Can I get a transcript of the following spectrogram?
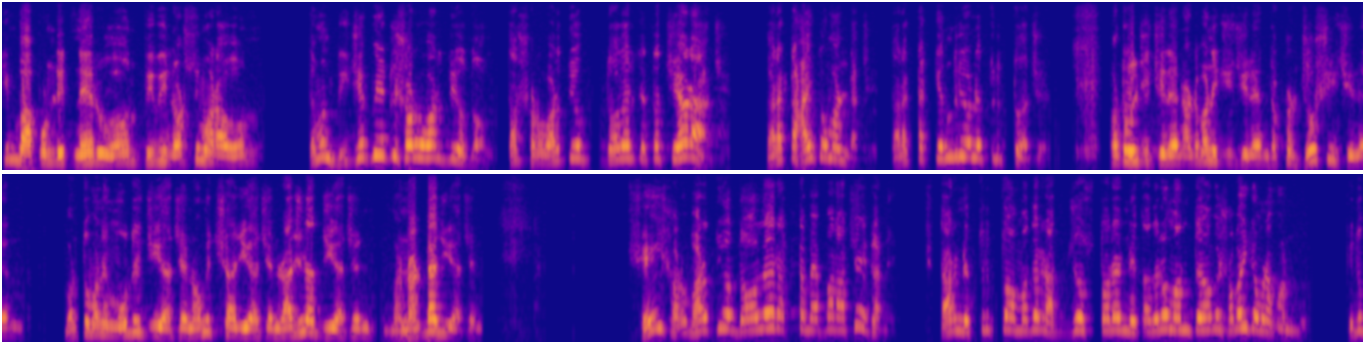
কিংবা পণ্ডিত নেহরু হন, পিভি নরসিংহ রাও হন। তেমন বিজেপি একটি সর্বভারতীয় দল। তার সর্বভারতীয় দলের একটা চেহারা আছে। তার একটা হাইকমান্ড আছে, তার একটা কেন্দ্রীয় নেতৃত্ব আছে। অটলজি ছিলেন, আডবাণীজি ছিলেন ডক্টর যোশী ছিলেন, বর্তমানে মোদিজি আছেন, অমিত শাহজি আছেন, রাজনাথজি আছেন, বা নাড্ডাজি আছেন। সেই সর্বভারতীয় দলের একটা ব্যাপার আছে এখানে। তার নেতৃত্ব আমাদের রাজ্য স্তরের নেতাদেরও মানতে হবে, সবাইকে আমরা মানবো। কিন্তু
